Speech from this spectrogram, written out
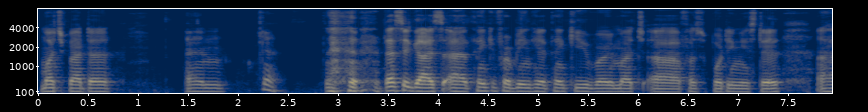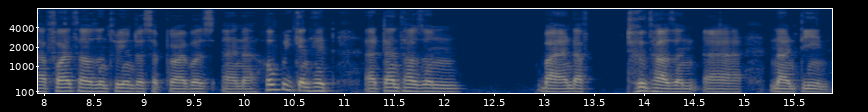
much better and yeah. That's it guys. Uh, thank you for being here. Thank you very much uh, for supporting me still. I have 5300 subscribers and i hope we can hit uh, 10000 by end of 2019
